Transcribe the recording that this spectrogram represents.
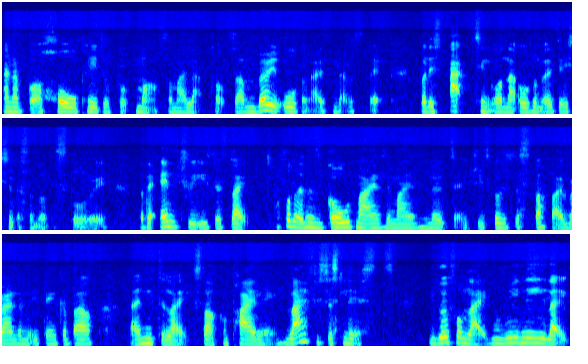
And I've got a whole page of bookmarks on my laptop, so I'm very organized in that respect. But it's acting on that organization that's another story. But the entries, it's like I feel like there's gold mines in my notes entries because it's just stuff I randomly think about that I need to like start compiling. Life is just lists. You go from like really like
